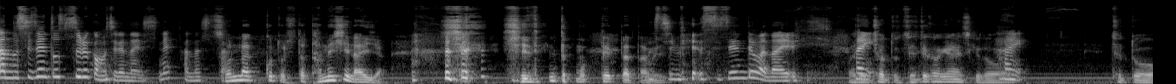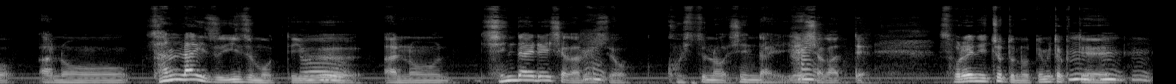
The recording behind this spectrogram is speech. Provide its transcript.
あの自然とするかもしれないですね話した。そんなことした試しないじゃん。し自然と持ってったために自然自然ではない。ちょっと全然関係ないんですけど、はい。ちょっとあのーサンライズ出雲っていう、うんあのー寝台列車があるんですよ、個室の寝台列車があって、それにちょっと乗ってみたくて、うんうんうん。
